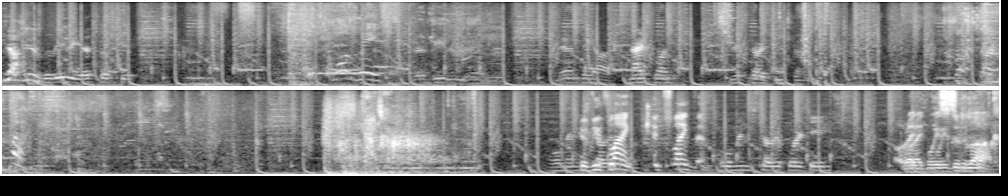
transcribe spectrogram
Not even believing that's so cute. Wall raised. There they are. Nice one. Nice start, nice start. Omen is Should we tele- flank? Should flank them. Omen's teleporting. Alright, boys, good luck.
